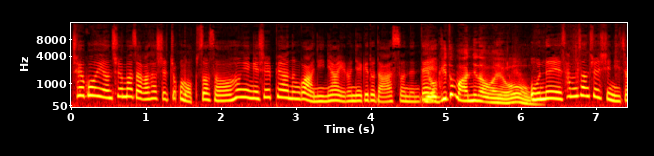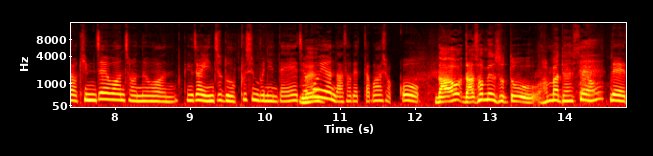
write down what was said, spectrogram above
최고위원 출마자가 사실 조금 없어서 흥행에 실패하는 거 아니냐 이런 얘기도 나왔었는데 여기도 많이 나와요. 오늘 삼선 출신이죠. 김재원 전 의원 굉장히 인지도 높으신 분인데 최고위원 네. 나서겠다고 하셨고 나 나서면서 또 한마디 했어요. 네,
